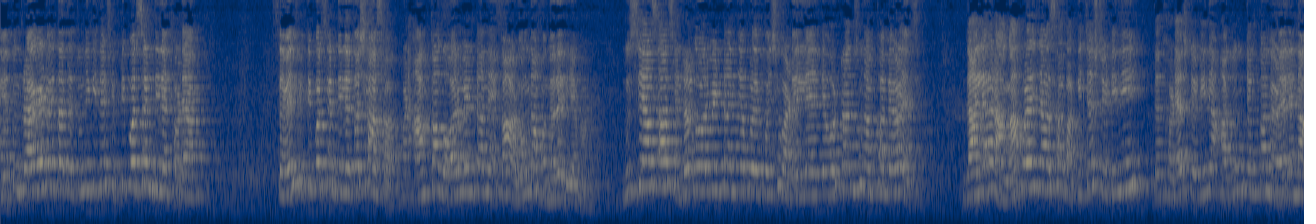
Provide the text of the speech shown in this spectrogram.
हेतून प्रायवेट वयता तेतूनी कितें फिफ्टी पर्सेंट दिलें थोड्यांक सेवन फिफ्टी पर्सेंट दिलें तशें आसा पण आमकां गव्हर्मेंटान हेका हाडूंक ना हॉनरेरियमान दुसरें आसा सेंट्रल गव्हर्मेंटान जे पळय पयशे वाडयले ते वटानसून आमकां मेळ्ळेच जाल्यार हांगा पळय जे आसा बाकीच्या स्टेटींनी ते थोड्या स्टेटींनी आजून तांकां मेळ्ळेले ना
